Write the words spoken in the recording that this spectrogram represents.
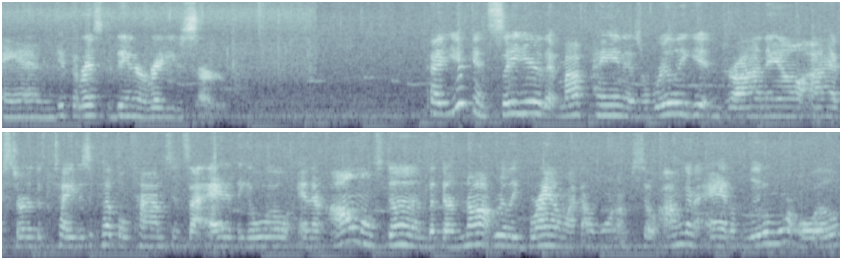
and get the rest of dinner ready to serve. Okay, you can see here that my pan is really getting dry now. I have stirred the potatoes a couple times since I added the oil and they're almost done, but they're not really brown like I want them. So I'm going to add a little more oil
